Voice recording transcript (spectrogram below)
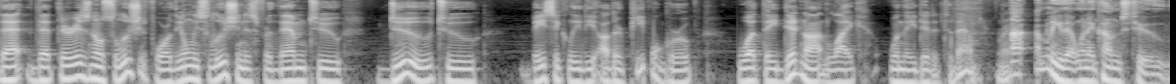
that that there is no solution for. The only solution is for them to do to basically the other people group what they did not like when they did it to them, right? I, I believe that when it comes to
